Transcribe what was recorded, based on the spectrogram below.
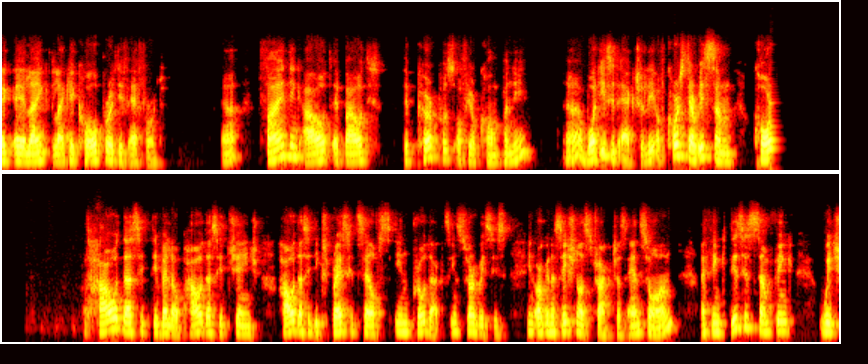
a, a, like like a cooperative effort. Yeah, finding out about the purpose of your company. Yeah? What is it actually? Of course, there is some core. How does it develop? How does it change? How does it express itself in products, in services, in organizational structures, and so on? I think this is something which,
